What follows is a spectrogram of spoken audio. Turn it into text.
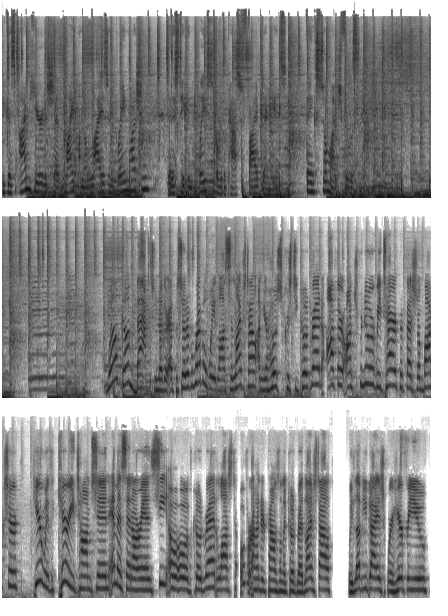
because I'm here to shed light on the lies and brainwashing that has taken place over the past five decades. Thanks so much for listening. Welcome back to another episode of Rebel Weight Loss and Lifestyle. I'm your host, Christy Code Red, author, entrepreneur, retired professional boxer here with Carrie Thompson, MSNRN, COO of Code Red, lost over 100 pounds on the Code Red lifestyle. We love you guys. We're here for you.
